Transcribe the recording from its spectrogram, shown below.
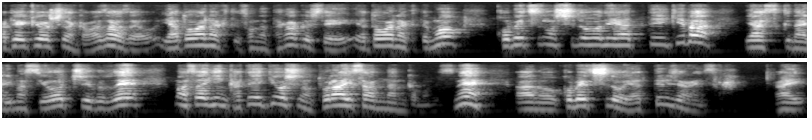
家庭教師なんかわざわざ雇わなくてそんな高くして雇わなくても個別の指導でやっていけば安くなりますよということで、まあ、最近家庭教師のトライさんなんかもですねあの個別指導やってるじゃないですか。はい、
